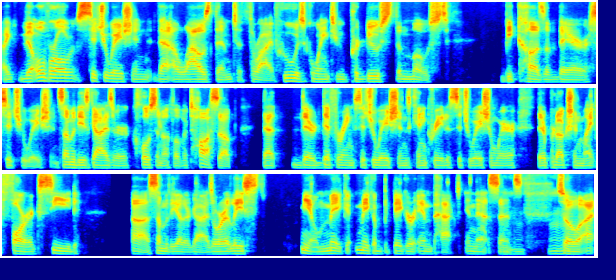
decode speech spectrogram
like the overall situation that allows them to thrive who is going to produce the most because of their situation some of these guys are close enough of a toss up that their differing situations can create a situation where their production might far exceed uh, some of the other guys, or at least you know make make a bigger impact in that sense. Mm-hmm. Mm-hmm. So I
